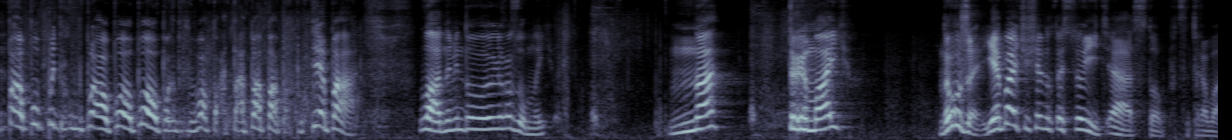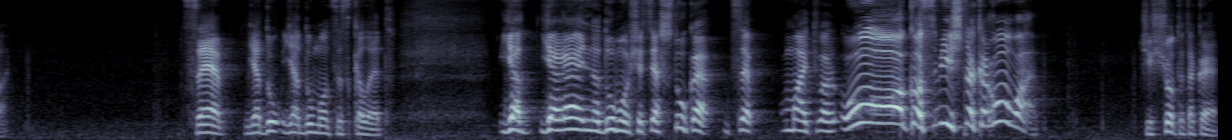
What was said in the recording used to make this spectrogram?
па па па па па па па Ладно, він доволі розумний. На, тримай. Друже, я бачу, що хтось стоїть. А, стоп, це трава. Це. Я, ду, я думав, це скелет. Я, я реально думав, що ця штука. Це мать ваш. О, космічна корова! Чи що ти таке?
